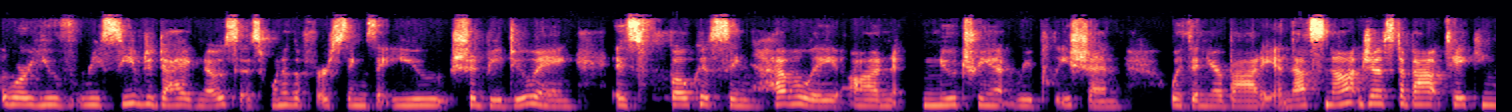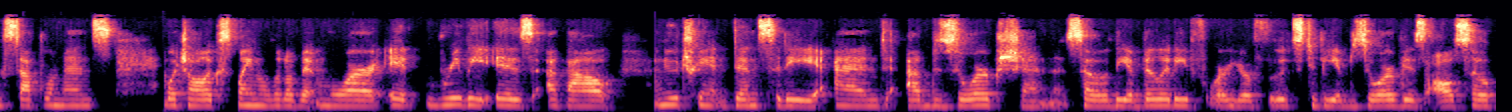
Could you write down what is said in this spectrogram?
or you've received a diagnosis one of the first things that you should be doing is focusing heavily on nutrient repletion within your body. And that's not just about taking supplements, which I'll explain a little bit more. It really is about nutrient density and absorption. So, the ability for your foods to be absorbed is also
